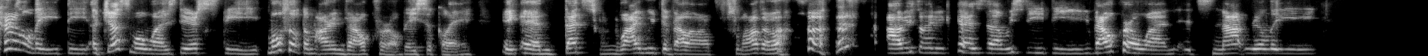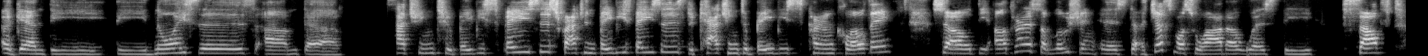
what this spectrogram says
currently the adjustable ones, there's the most of them are in Velcro basically, and that's why we develop Swado. Obviously, because uh, we see the Velcro one, it's not really again the the noises, um, the touching to baby's faces, scratching baby's faces, the catching to baby's current clothing. So the alternative solution is the adjustable swaddle with the soft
